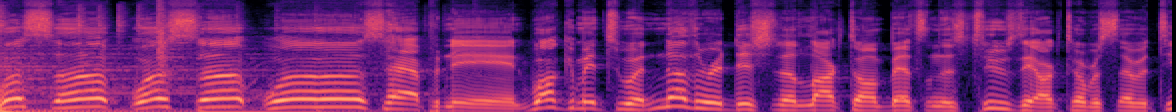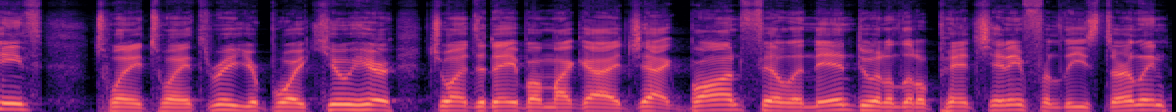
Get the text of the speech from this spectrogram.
What's up? What's up? What's happening? Welcome into another edition of Locked On Bets on this Tuesday, October 17th, 2023. Your boy Q here, joined today by my guy Jack Bond, filling in, doing a little pinch hitting for Lee Sterling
